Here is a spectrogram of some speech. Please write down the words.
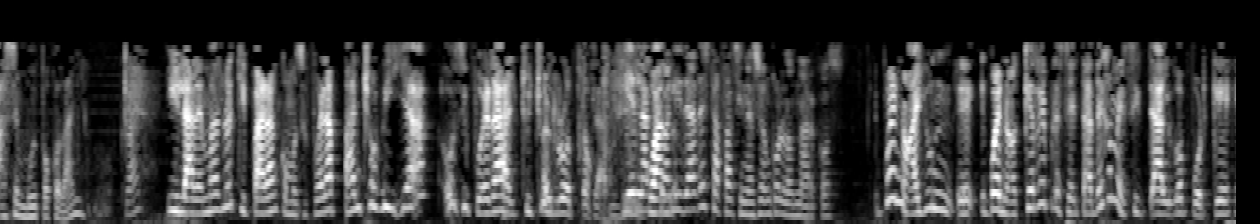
hace muy poco daño. Y la además lo equiparan como si fuera Pancho Villa o si fuera el Chucho el Roto. Y en la Cuando- actualidad esta fascinación con los narcos. Bueno, hay un, eh, bueno, ¿qué representa? Déjame decirte algo, porque,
